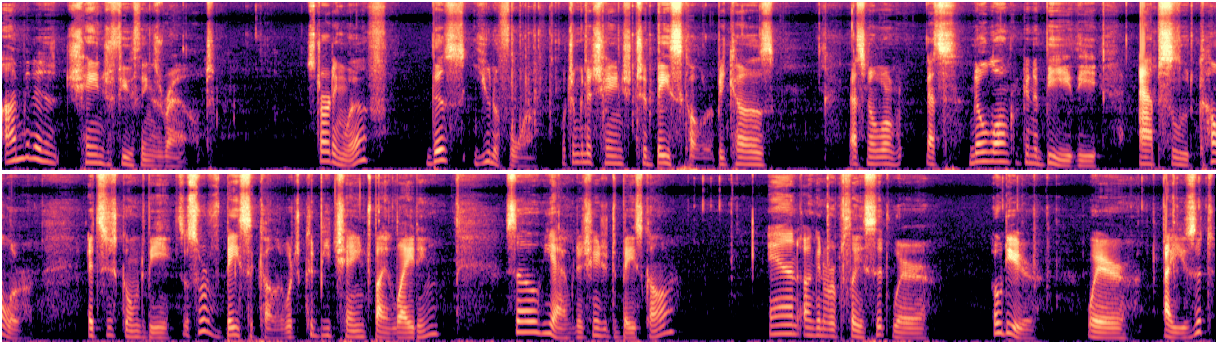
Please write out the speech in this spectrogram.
I'm to change a few things around. Starting with this uniform, which I'm to change to base color because that's no longer that's no longer to be the absolute color. It's just going to be a sort of basic color, which could be changed by lighting. So yeah, I'm going to change it to base color, and I'm going to replace it where, oh dear, where I use it.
